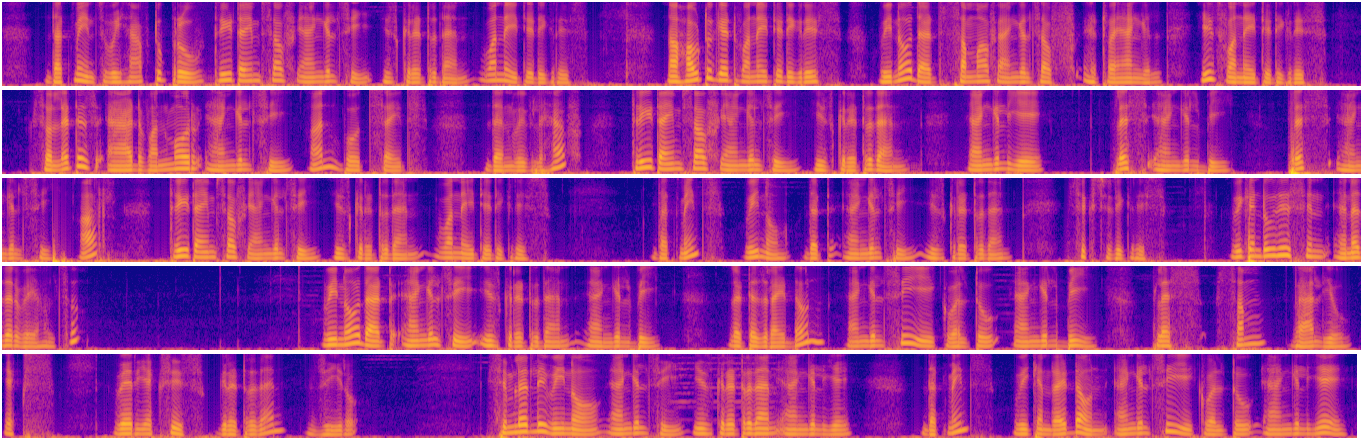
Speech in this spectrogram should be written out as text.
That means we have to prove 3 times of angle C is greater than 180 degrees. Now how to get 180 degrees? We know that sum of angles of a triangle is 180 degrees. So let us add one more angle C on both sides. Then we will have 3 times of angle C is greater than angle A plus angle B plus angle C or 3 times of angle C is greater than 180 degrees. That means we know that angle C is greater than 60 degrees. We can do this in another way also. We know that angle C is greater than angle B. Let us write down angle C equal to angle B plus some value x where x is greater than 0. Similarly, we know angle C is greater than angle A. That means we can write down angle C equal to angle A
